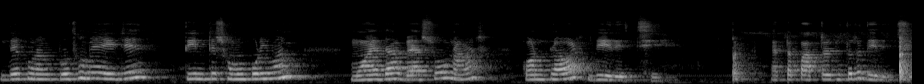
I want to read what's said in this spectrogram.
দেখুন, আমি প্রথমে এই যে তিনটে সমপরিমাণ ময়দা, বেসন আর কর্নফ্লাওয়ার দিয়ে দিচ্ছি। একটা পাত্রের ভিতরে দিয়ে দিচ্ছি।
